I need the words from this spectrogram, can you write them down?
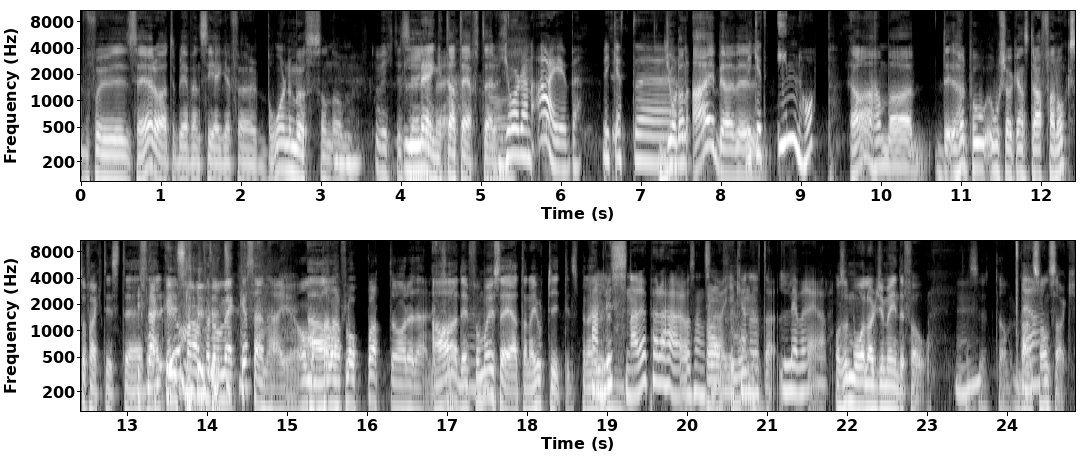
Vi får ju säga då att det blev en seger för Bournemouth som de Mm. Längtat efter. Jordan Ibe, vilket, eh, Jordan Ibe, eh, vilket inhopp. Ja han var, det höll på att orsaka en straff han också faktiskt. eh, Vi snackade ju om han för någon vecka sedan här ju. Om Ja. att han har floppat och det där. Liksom. Ja det får man ju säga att han har gjort hittills. Men Han gjorde- lyssnade på det här och sen så Ja, gick han ut och levererade. Och så målar Jermaine Defoe. Mm. Dessutom. Bara en Ja. sån sak.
